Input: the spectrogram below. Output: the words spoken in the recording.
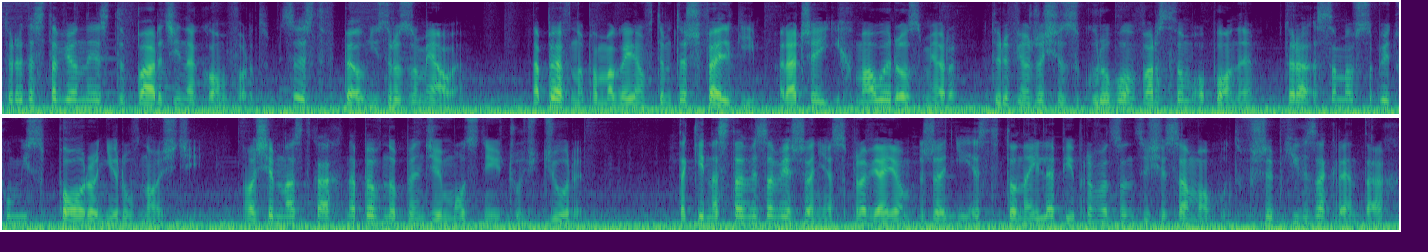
które nastawione jest bardziej na komfort, co jest w pełni zrozumiałe. Na pewno pomagają w tym też felgi, raczej ich mały rozmiar, który wiąże się z grubą warstwą opony, która sama w sobie tłumi sporo nierówności. Na osiemnastkach na pewno będzie mocniej czuć dziury. Takie nastawy zawieszenia sprawiają, że nie jest to najlepiej prowadzący się samochód w szybkich zakrętach,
